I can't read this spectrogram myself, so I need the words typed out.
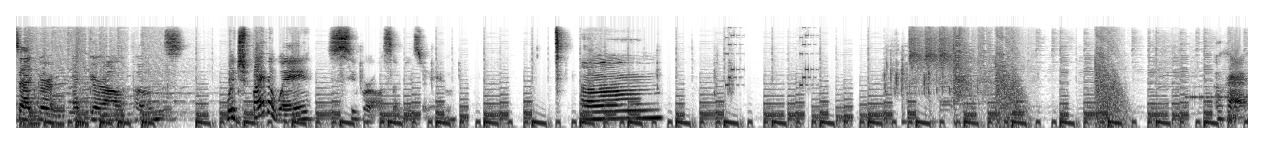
Thanks, Edgar, Edgar Allan Pones. Which, by the way, super awesome username. Um... Okay.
